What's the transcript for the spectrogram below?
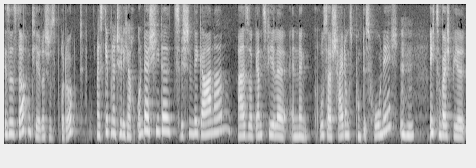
ist es doch ein tierisches Produkt. Es gibt natürlich auch Unterschiede zwischen Veganern. Also ganz viele, ein großer Scheidungspunkt ist Honig. Mhm. Ich zum Beispiel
